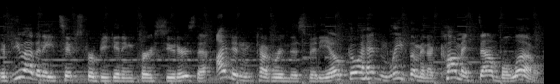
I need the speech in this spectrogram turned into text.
If you have any tips for beginning fursuiters that I didn't cover in this video, go ahead and leave them in a comment down below.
